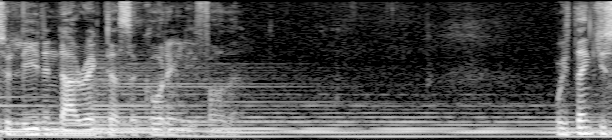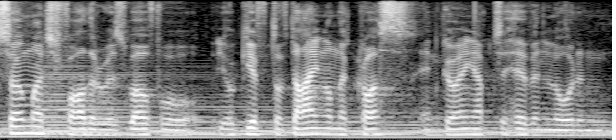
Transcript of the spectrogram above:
to lead and direct us accordingly, Father. We thank you so much, Father, as well for your gift of dying on the cross and going up to heaven, Lord, and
